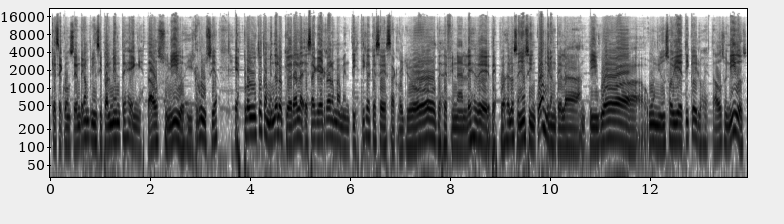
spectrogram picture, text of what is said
que se concentran principalmente en Estados Unidos y Rusia, es producto también de lo que era esa guerra armamentística que se desarrolló desde finales de después de los años 50 entre la antigua Unión Soviética y los Estados Unidos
